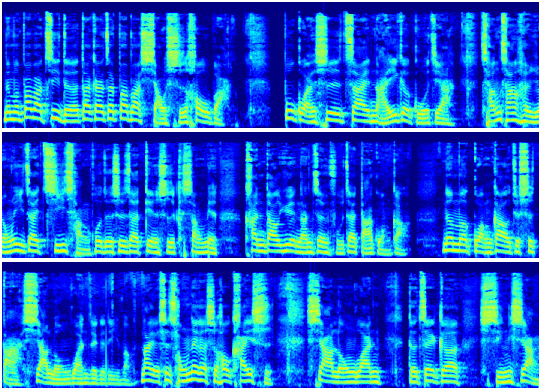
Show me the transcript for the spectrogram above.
那么，爸爸记得大概在爸爸小时候吧。不管是在哪一个国家，常常很容易在机场或者是在电视上面看到越南政府在打广告。那么广告就是打下龙湾这个地方，那也是从那个时候开始，下龙湾的这个形象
